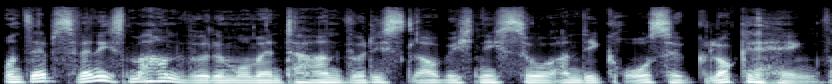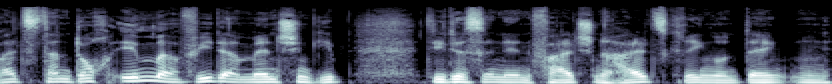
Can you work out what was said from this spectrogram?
Und selbst wenn ich es machen würde momentan, würde ich es, glaube ich, nicht so an die große Glocke hängen, weil es dann doch immer wieder Menschen gibt, die das in den falschen Hals kriegen und denken,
